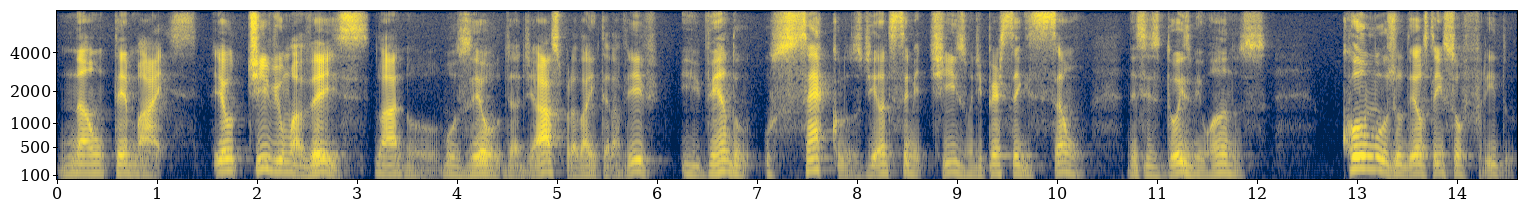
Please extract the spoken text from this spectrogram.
Não temais. Eu tive uma vez lá no Museu da Diáspora, lá em Tel Aviv, e vendo os séculos de antissemitismo, de perseguição nesses dois mil anos, como os judeus têm sofrido,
